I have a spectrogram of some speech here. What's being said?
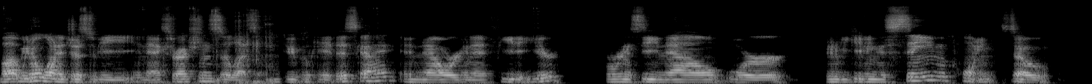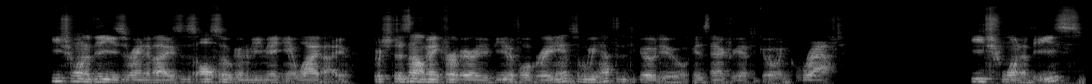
But we don't want it just to be in the x direction, so let's duplicate this guy, and now we're going to feed it here. We're going to see now we're going to be giving the same point, so each one of these random values is also going to be making a y value, which does not make for a very beautiful gradient. So what we have to go do is actually have to go and graft each one of these.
